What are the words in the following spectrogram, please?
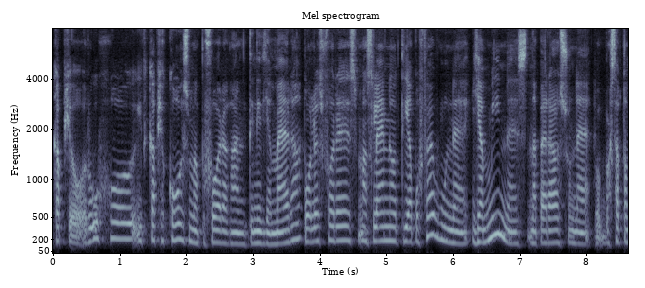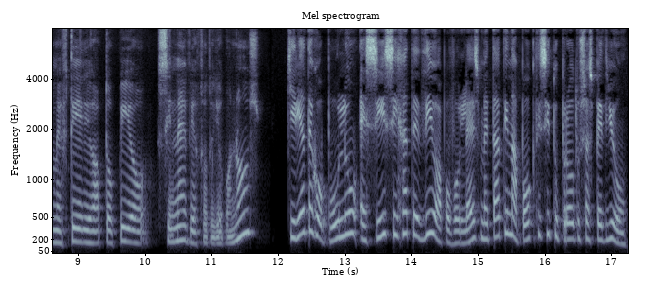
κάποιο ρούχο ή κάποιο κόσμο που φόραγαν την ίδια μέρα. Πολλές φορές μας λένε ότι αποφεύγουν για μήνες να περάσουν μπροστά από το μευτήριο από το οποίο συνέβη αυτό το γεγονός Κυρία Τεγοπούλου, εσείς είχατε δύο αποβολές μετά την απόκτηση του πρώτου σας παιδιού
